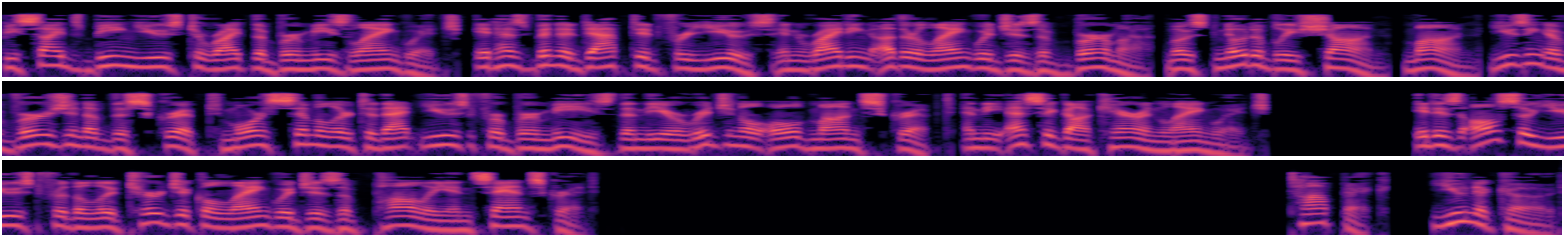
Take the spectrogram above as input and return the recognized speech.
besides being used to write the Burmese language, it has been adapted for use in writing other languages of Burma, most notably Shan, Mon using a version of the script more similar to that used for Burmese than the original Old Mon script and the Esiga language. It is also used for the liturgical languages of Pali and Sanskrit. Unicode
